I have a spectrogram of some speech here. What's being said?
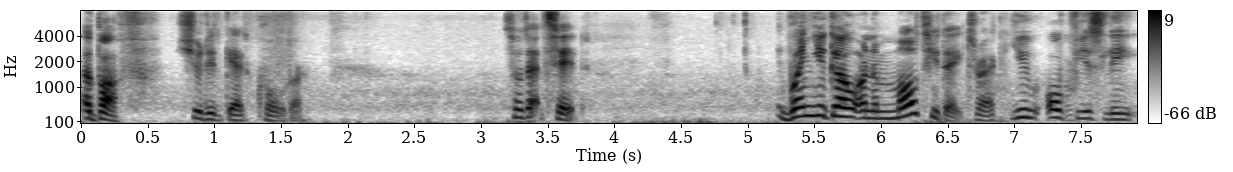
a buff should it get colder. So that's it. When you go on a multi-day trek, you obviously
